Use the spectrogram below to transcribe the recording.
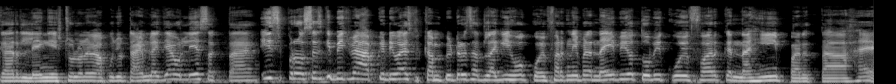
कर लेंगे। इंस्टॉल होने में आपको जो टाइम लग जाए, वो ले सकता है। इस प्रोसेस के बीच में आपके डिवाइस कंप्यूटर के साथ लगी हो, कोई फ़र्क नहीं पड़ता। नहीं भी हो तो भी कोई फ़र्क नहीं पड़ता है।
